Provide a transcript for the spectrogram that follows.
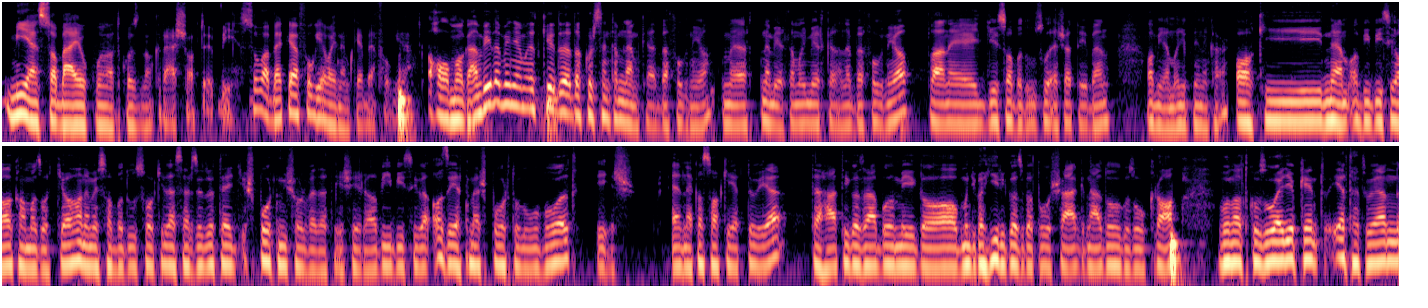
milyen szabályok vonatkoznak rá, stb. Szóval be kell fogja, vagy nem kell befogja? Ha a magánvéleményemet kérdezed, akkor szerintem nem kell befognia, mert nem értem, hogy miért kellene befognia, pláne egy szabadúszó esetében, amilyen mondjuk Lineker, aki nem a BBC alkalmazottja, hanem egy szabadúszó, aki leszerződött egy sportműsor vezetésére a BBC-vel, azért, mert sportoló volt, és ennek a szakértője, tehát igazából még a, mondjuk a hírigazgatóságnál dolgozókra vonatkozó egyébként érthetően,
